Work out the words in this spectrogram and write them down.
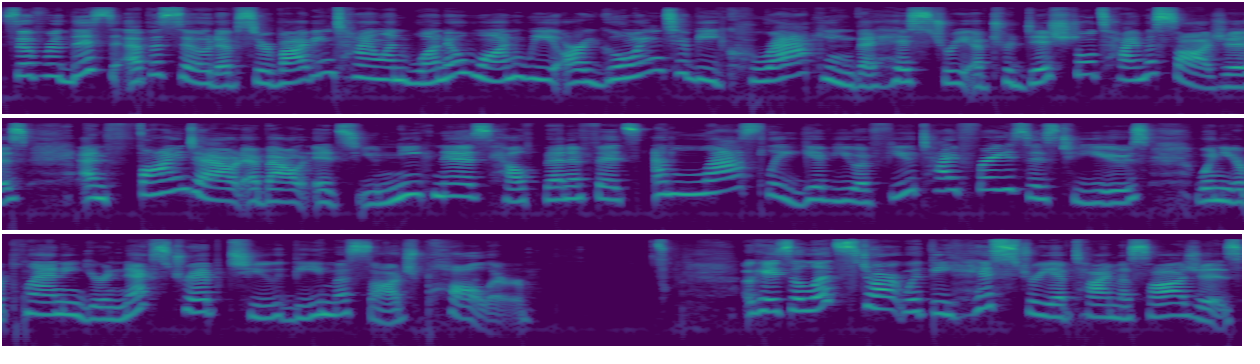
So, for this episode of Surviving Thailand 101, we are going to be cracking the history of traditional Thai massages and find out about its uniqueness, health benefits, and lastly, give you a few Thai phrases to use when you're planning your next trip to the massage parlor. Okay, so let's start with the history of Thai massages.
